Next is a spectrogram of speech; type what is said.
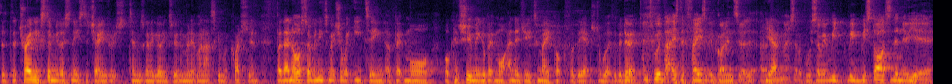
the, the training stimulus needs to change, which Tim's going to go into in a minute when asking him a question. But then also we need to make sure we're eating a bit more or consuming a bit more energy to make up for the extra work that we're doing. Weird that is the phase that we've gone into. Think Yeah. we mentioned that before. So we, we, we started the new year,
